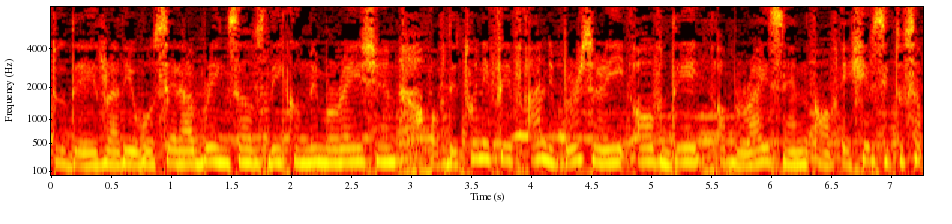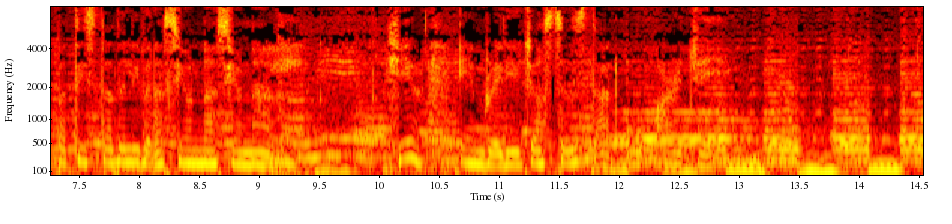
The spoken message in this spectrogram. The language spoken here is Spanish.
Today, Radio Vocera brings us the commemoration of the 25th anniversary of the uprising of Ejército Zapatista de Liberación Nacional. Here in radiojustice.org.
